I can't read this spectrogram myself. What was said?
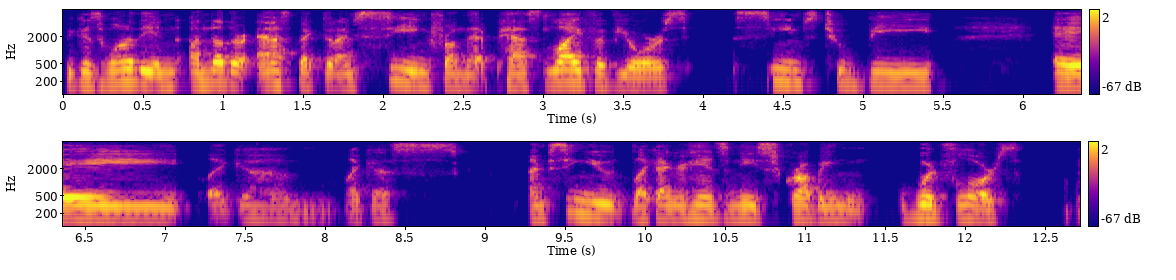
because one of the another aspect that I'm seeing from that past life of yours seems to be a like um like a s- I'm seeing you like on your hands and knees scrubbing wood floors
